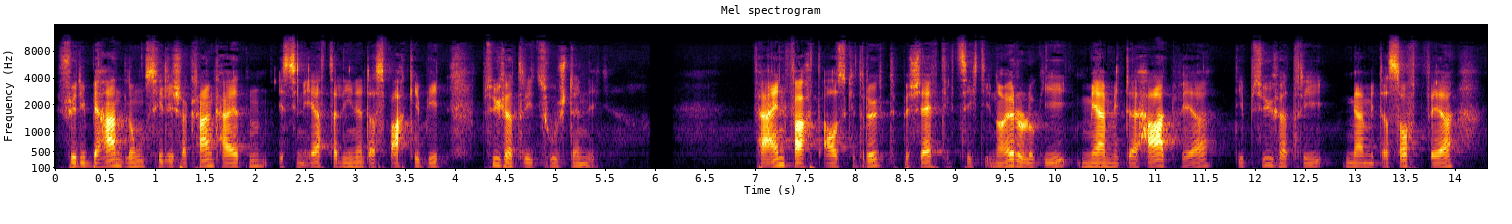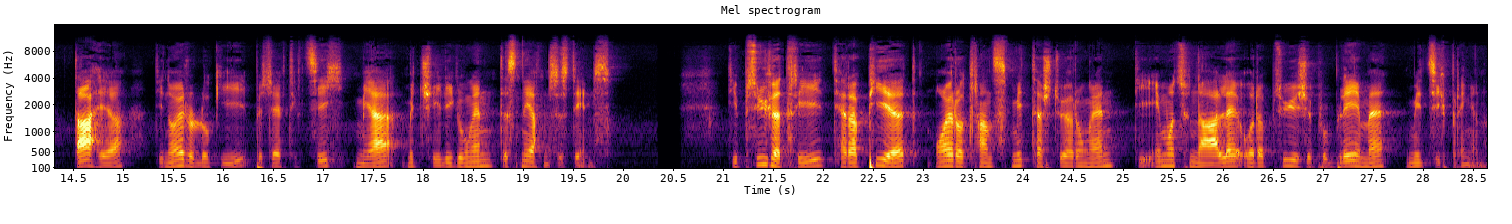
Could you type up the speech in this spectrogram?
Für die Behandlung seelischer Krankheiten ist in erster Linie das Fachgebiet Psychiatrie zuständig. Vereinfacht ausgedrückt beschäftigt sich die Neurologie mehr mit der Hardware, die Psychiatrie mehr mit der Software, daher die Neurologie beschäftigt sich mehr mit Schädigungen des Nervensystems. Die Psychiatrie therapiert Neurotransmitterstörungen, die emotionale oder psychische Probleme mit sich bringen.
